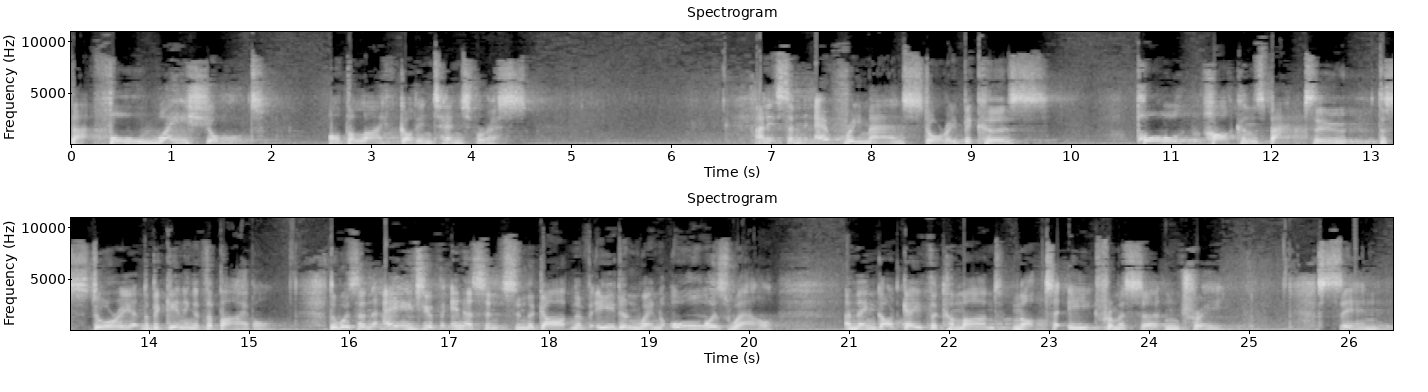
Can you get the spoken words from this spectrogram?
that fall way short of the life God intends for us. And it's an everyman story because Paul harkens back to the story at the beginning of the Bible. There was an age of innocence in the Garden of Eden when all was well, and then God gave the command not to eat from a certain tree. Sin,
